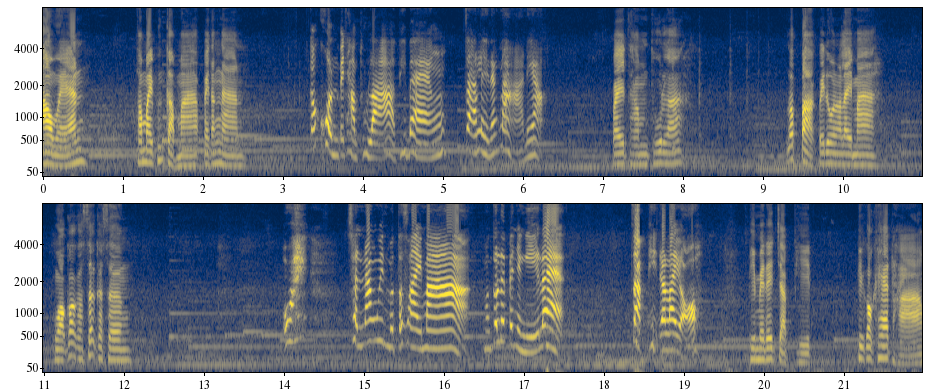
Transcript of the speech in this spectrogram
อ้าวแหวนทำไมเพิ่งกลับมาไปตั้งนาน ก็คนไปทำธุระอะพี่แบงค์จะอะไรนักหนาเนี่ย ไปทำธุระแล้วปากไปโดนอะไรมา หัวก็กระเซาะกระเซิง โอ๊ย ฉันนั่งวินมอเตอร์ไซค์มา มันก็เลยเป็นอย่างนี้แหละ จับผิดอะไรหรอ พี่ไม่ได้จับผิด พี่ก็แค่ถาม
